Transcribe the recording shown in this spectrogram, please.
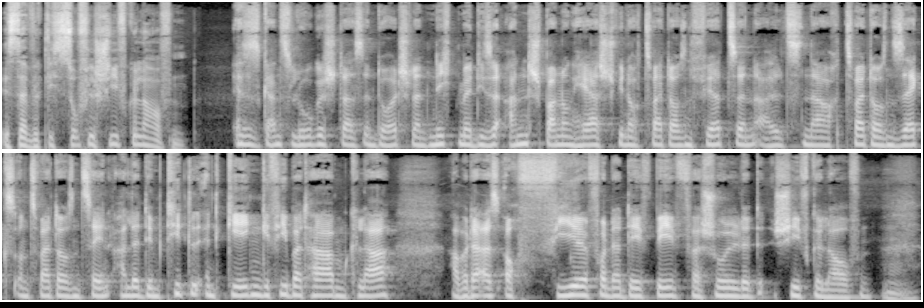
Ist da wirklich so viel schief gelaufen? Es ist ganz logisch, dass in Deutschland nicht mehr diese Anspannung herrscht wie noch 2014, als nach 2006 und 2010 alle dem Titel entgegengefiebert haben, klar. Aber da ist auch viel von der DFB verschuldet schiefgelaufen. Mhm.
